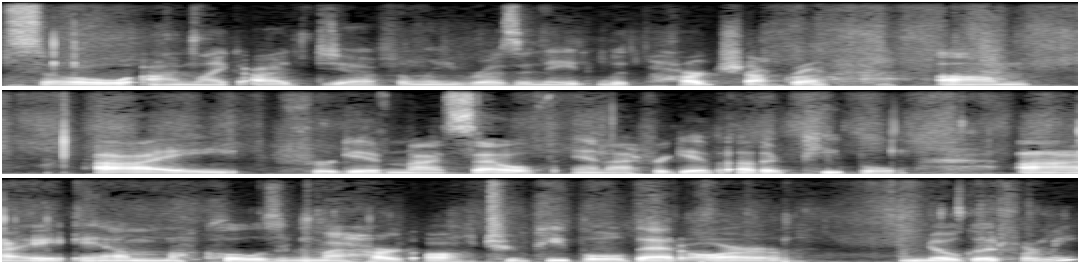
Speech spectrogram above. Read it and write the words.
So I'm like, I definitely resonate with heart chakra. Um, I forgive myself and I forgive other people. I am closing my heart off to people that are no good for me.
